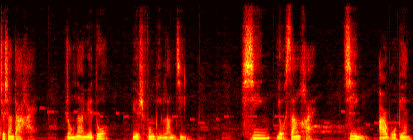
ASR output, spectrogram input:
就像大海，容纳越多，越是风平浪静。心有山海，静而无边。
